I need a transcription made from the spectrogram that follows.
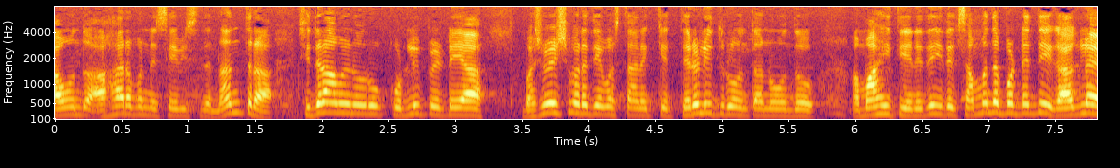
ಆ ಒಂದು ಆಹಾರವನ್ನು ಸೇವಿಸಿದ ನಂತರ ಸಿದ್ದರಾಮಯ್ಯನವರು ಕೊಡ್ಲಿಪೇಟೆಯ ಬಸವೇಶ್ವರ ದೇವಸ್ಥಾನಕ್ಕೆ ತೆರಳಿದ್ರು ಅಂತ ಅನ್ನೋ ಒಂದು ಮಾಹಿತಿ ಏನಿದೆ. ಇದಕ್ಕೆ ಸಂಬಂಧಪಟ್ಟಂತೆ ಈಗಾಗಲೇ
